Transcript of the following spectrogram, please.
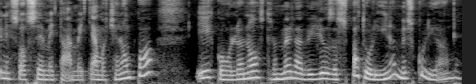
Che ne so se è metà, mettiamocene un po' e con la nostra meravigliosa spatolina mescoliamo.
